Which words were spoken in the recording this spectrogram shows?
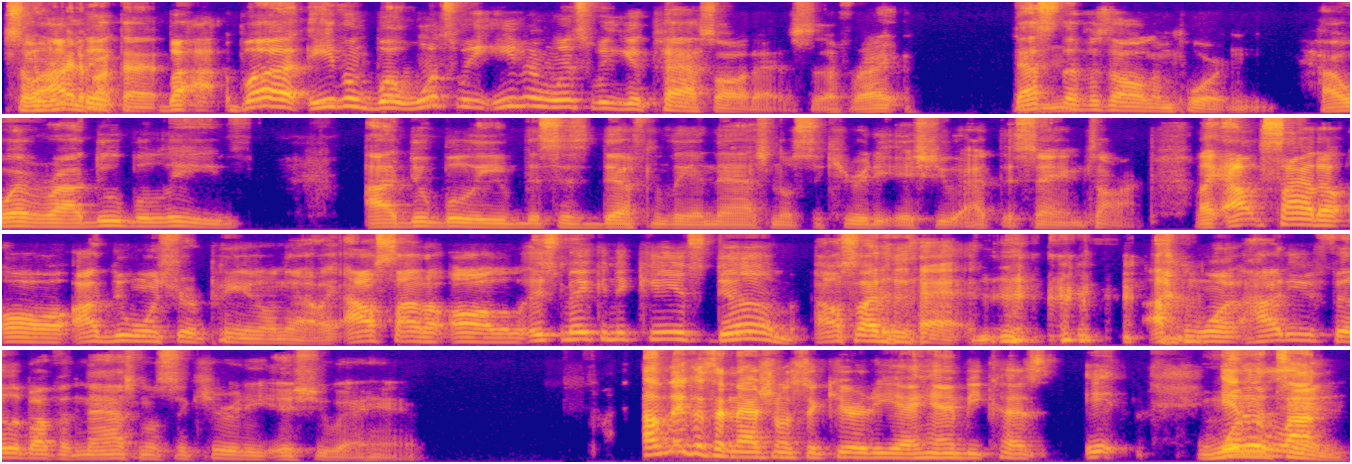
so You're I right think, about that. But but even but once we even once we get past all that stuff, right? That Mhm. stuff is all important. However, I do believe, I do believe this is definitely a national security issue at the same time. Like outside of all, I do want your opinion on that. Like outside of all, it's making the kids dumb. Outside of that, I want. How do you feel about the national security issue at hand? I think it's a national security at hand because it One It'll to allow- ten.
